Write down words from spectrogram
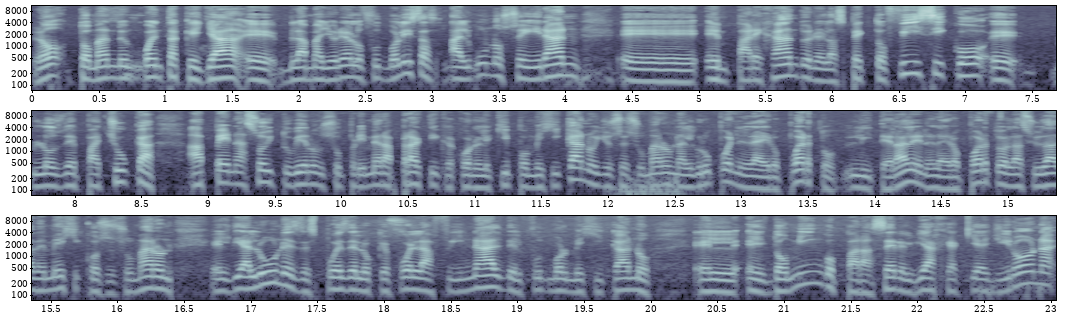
¿no? Tomando en cuenta que ya eh, la mayoría de los futbolistas, algunos se irán emparejando en el aspecto físico, los de Pachuca apenas hoy tuvieron su primera práctica con el equipo mexicano. Ellos se sumaron al grupo en el aeropuerto, literal en el aeropuerto de la Ciudad de México. Se sumaron el día lunes después de lo que fue la final del fútbol mexicano el, domingo para hacer el viaje aquí a Girona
